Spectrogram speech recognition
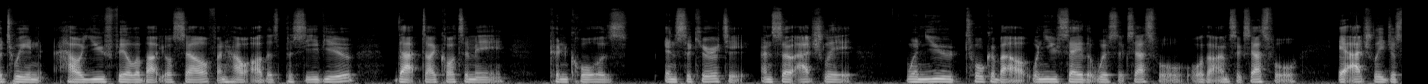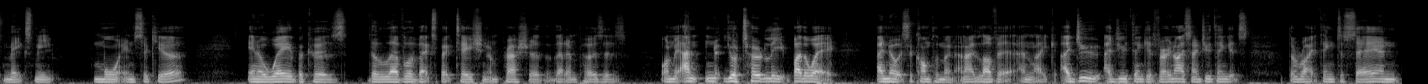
between how you feel about yourself and how others perceive you. That dichotomy can cause insecurity. And so actually when you talk about when you say that we're successful or that I'm successful, it actually just makes me more insecure in a way because the level of expectation and pressure that that imposes on me and you're totally by the way i know it's a compliment and i love it and like i do i do think it's very nice and i do think it's the right thing to say and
